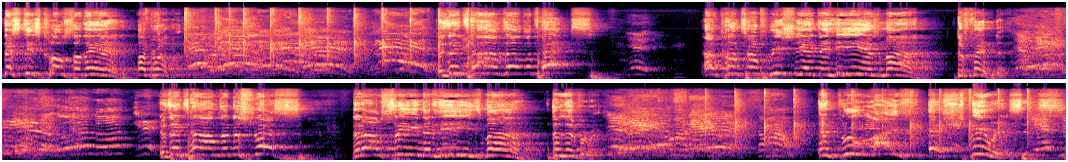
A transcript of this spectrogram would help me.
that sticks closer than a brother. It's in times of attacks I've come to appreciate that he is my defender. It's in times of distress that I've seen that he's my deliverer. And through life experiences,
